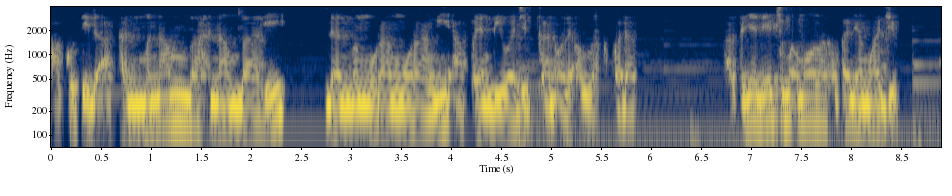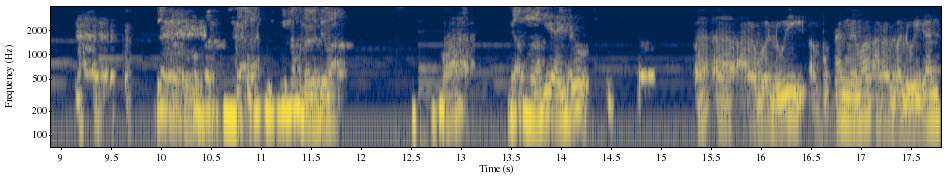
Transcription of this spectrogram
aku tidak akan menambah-nambahi dan mengurang-ngurangi apa yang diwajibkan oleh Allah kepada Artinya dia cuma mau lakukan yang wajib. Enggak sunnah berarti pak? Nah, melakukan. Iya itu uh, uh, Arab Badui kan memang Arab Badui kan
